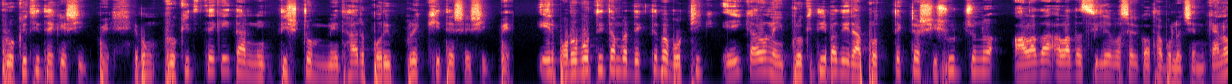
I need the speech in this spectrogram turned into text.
প্রকৃতি থেকে শিখবে এবং প্রকৃতি থেকেই তার নির্দিষ্ট মেধার পরিপ্রেক্ষিতে সে শিখবে। এর পরবর্তীতে আমরা দেখতে পাবো ঠিক এই কারণেই প্রকৃতিবাদীরা প্রত্যেকটা শিশুর জন্য আলাদা আলাদা সিলেবাসের কথা বলেছেন। কেন?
